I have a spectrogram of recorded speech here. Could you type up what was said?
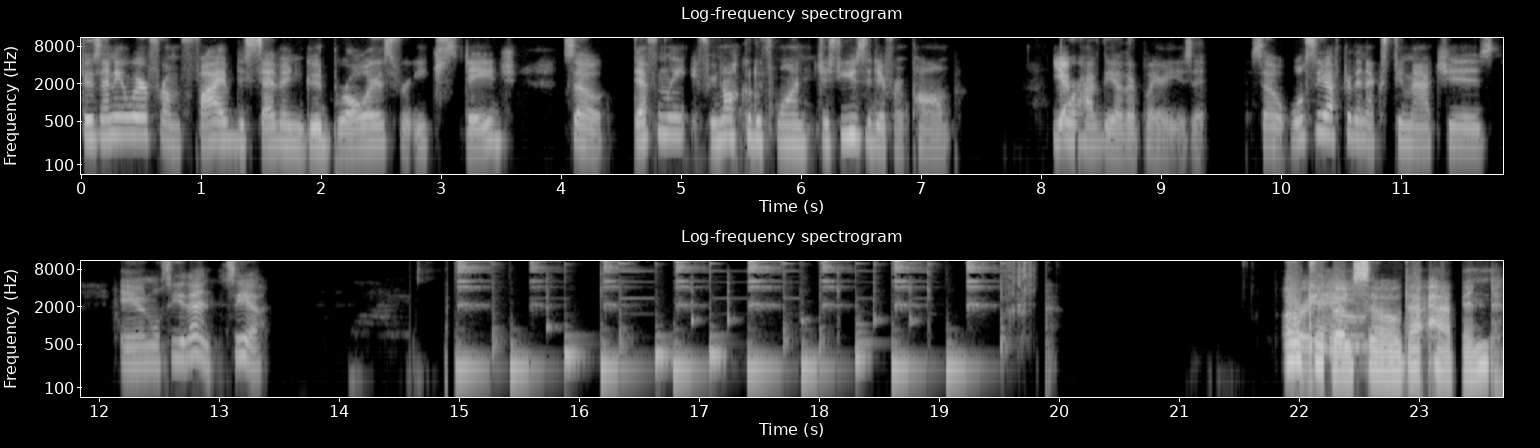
there's anywhere from five to seven good brawlers for each stage. So definitely, if you're not good with one, just use a different comp. Yeah. Or have the other player use it. So we'll see you after the next two matches, and we'll see you then. See ya. Okay, so- so that happened.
